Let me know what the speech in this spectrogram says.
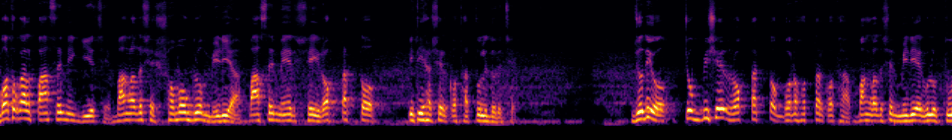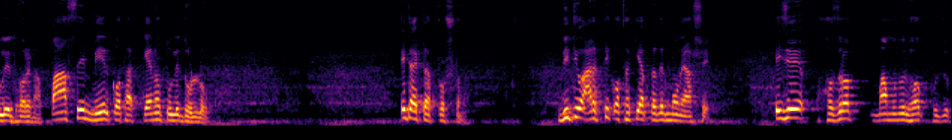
গতকাল পাঁচে মে গিয়েছে। বাংলাদেশের সমগ্র মিডিয়া পাঁচে মের সেই রক্তাক্ত ইতিহাসের কথা তুলে ধরেছে। যদিও চব্বিশের রক্তাক্ত গণহত্যার কথা বাংলাদেশের মিডিয়াগুলো তুলে ধরে না পাঁচে মেয়ের কথা কেন তুলে ধরল? এটা একটা প্রশ্ন। দ্বিতীয় আরেকটি কথা কি আপনাদের মনে আসে? এই যে হজরত মামুনুল হক হুজুর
